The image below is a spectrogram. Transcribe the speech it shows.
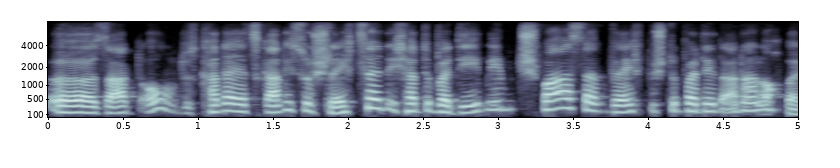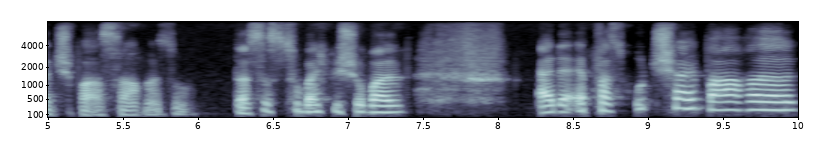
äh, sagt, oh, das kann ja jetzt gar nicht so schlecht sein. Ich hatte bei dem eben Spaß, dann werde ich bestimmt bei den anderen auch meinen Spaß haben. Also, das ist zum Beispiel schon mal eine etwas unscheinbare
